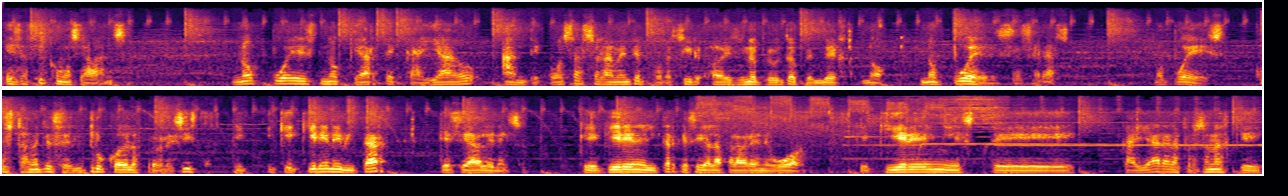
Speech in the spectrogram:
Es así como se avanza. No puedes no quedarte callado ante cosas solamente por decir, es una pregunta pendeja. No, no puedes hacer eso. No puedes. Justamente es el truco de los progresistas y, que quieren evitar que se hable en eso. Que quieren evitar que se diga la palabra en el Word. Que quieren este, callar a las personas que,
